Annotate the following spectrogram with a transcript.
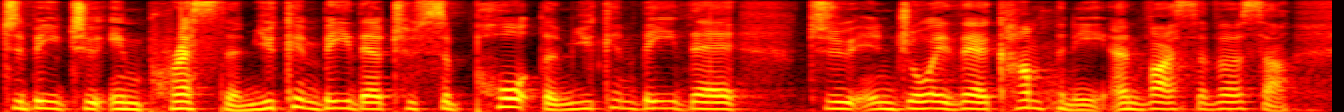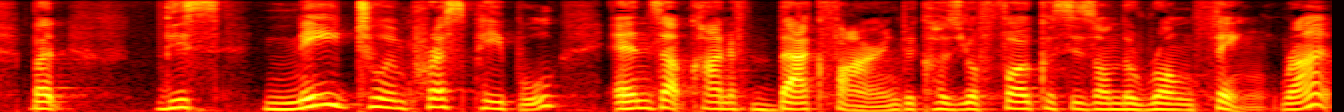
to be to impress them. You can be there to support them. You can be there to enjoy their company and vice versa. But this need to impress people ends up kind of backfiring because your focus is on the wrong thing, right?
